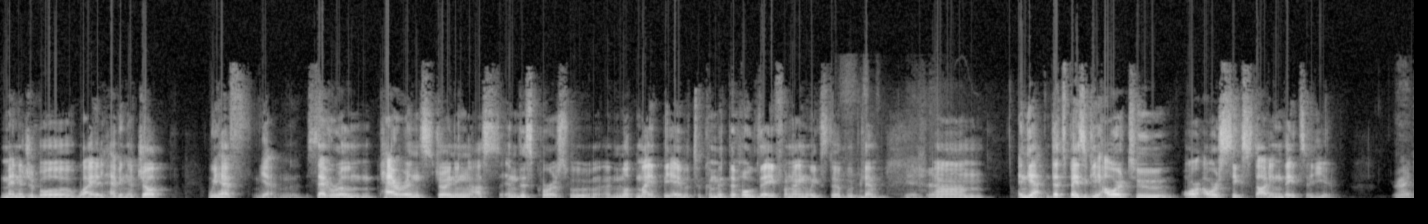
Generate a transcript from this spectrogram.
manageable while having a job we have yeah several parents joining us in this course who uh, not might be able to commit the whole day for nine weeks to a bootcamp. yeah, sure. Um, and yeah, that's basically our two or our six starting dates a year. Right.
